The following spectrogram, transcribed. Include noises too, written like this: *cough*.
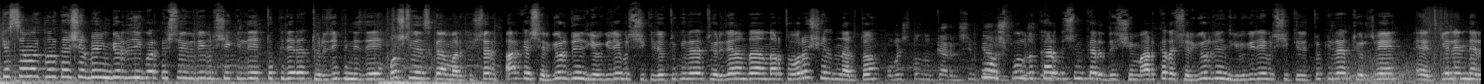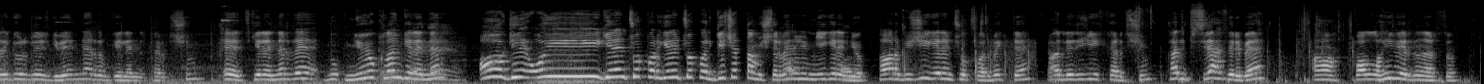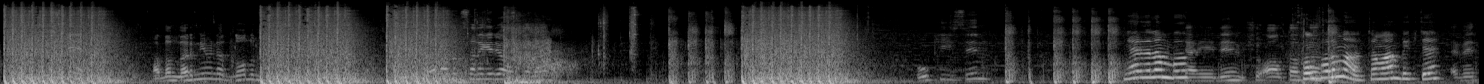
Herkese selam arkadaşlar. Benim gördüğünüz gibi arkadaşlar güzel bir şekilde tokileri atıyoruz. Hepinize hoş geldiniz kanalıma arkadaşlar. Arkadaşlar gördüğünüz gibi güzel bir şekilde tokileri atıyoruz. Yanımda Naruto var. Hoş geldin Naruto. Hoş bulduk kardeşim. Hoş kardeşim, bulduk kardeşim kardeşim. Arkadaşlar gördüğünüz gibi güzel bir şekilde tokileri atıyoruz ve evet gelenler de gördüğünüz gibi. Nerede bu gelenler kardeşim? Evet gelenler de yok. Niye yok lan Gelenler Aa gel oy gelen çok var gelen çok var geç atlamışlar benim elim niye gelen yok Harbici gelen çok var bekle halledeceğiz kardeşim Hadi silah ver be Aa vallahi verdin Naruto Adamları niye oynadın oğlum? Lan adam sana geliyor arkadan. Çok iyisin. Nerede lan bu? Yedi. Şu alt altta. Pompalı mı? Tamam bekle. Evet.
